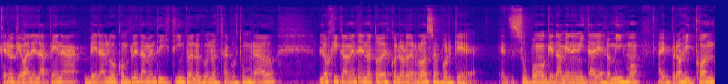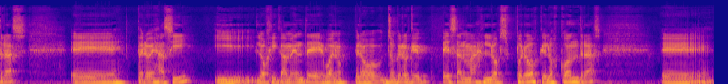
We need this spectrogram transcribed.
creo que vale la pena ver algo completamente distinto a lo que uno está acostumbrado. Lógicamente no todo es color de rosas porque eh, supongo que también en Italia es lo mismo, hay pros y contras, eh, pero es así y lógicamente, bueno, pero yo creo que pesan más los pros que los contras. Eh,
